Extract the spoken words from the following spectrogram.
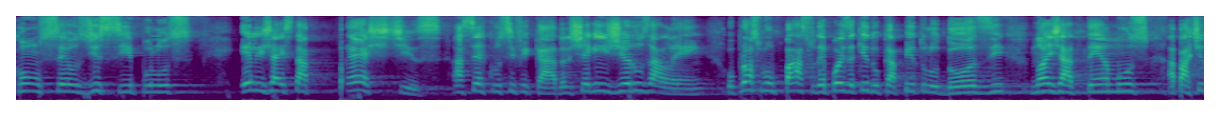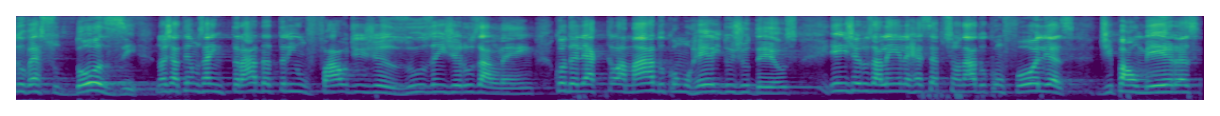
com os seus discípulos, ele já está prestes a ser crucificado, ele chega em Jerusalém. O próximo passo, depois aqui do capítulo 12, nós já temos, a partir do verso 12, nós já temos a entrada triunfal de Jesus em Jerusalém, quando ele é aclamado como rei dos judeus. E em Jerusalém ele é recepcionado com folhas de palmeiras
